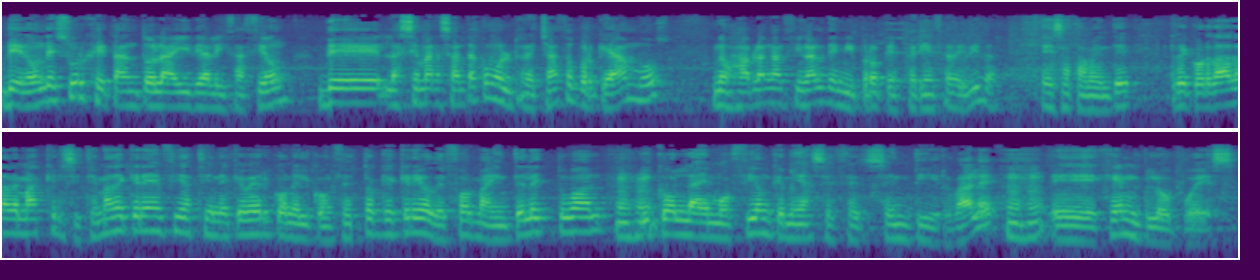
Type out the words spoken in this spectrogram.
de dónde surge tanto la idealización de la Semana Santa como el rechazo, porque ambos nos hablan al final de mi propia experiencia de vida. Exactamente. Recordad además que el sistema de creencias tiene que ver con el concepto que creo de forma intelectual y con la emoción que me hace sentir, ¿vale? Eh, ejemplo, pues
